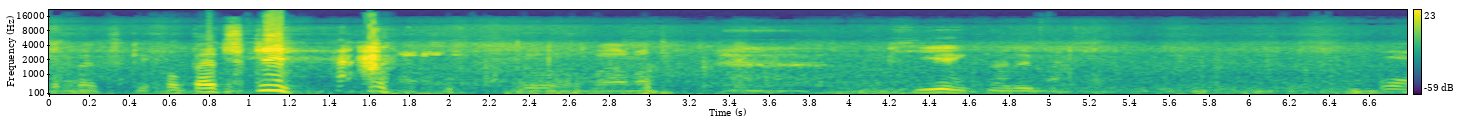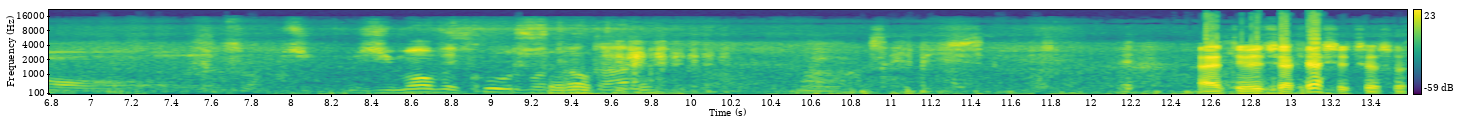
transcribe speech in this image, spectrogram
Foteczki, foteczki. Kurwa, ma. Piękna ryba. O, zobacz. Zimowy kurwa Szeroki, tokar. Nawet nie wiecie jak ja się cieszę.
